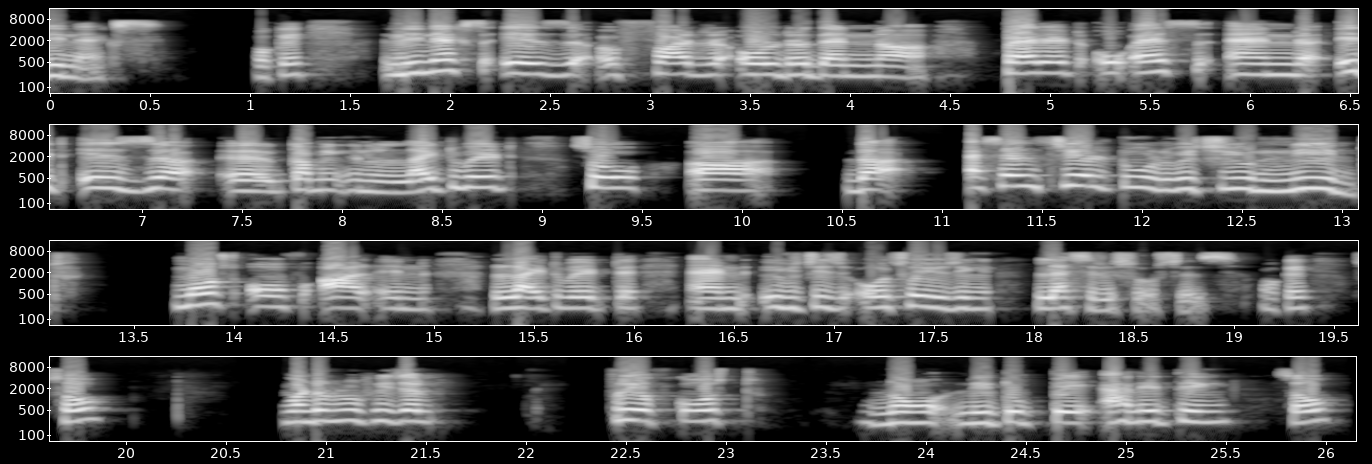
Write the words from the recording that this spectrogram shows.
linux okay? Linux is far older than uh, parrot os and it is uh, uh, coming in lightweight. So uh, the essential tool which you need most of are in lightweight and which is also using less resources okay? So wonderful feature. Free of cost. No need to pay anything. So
